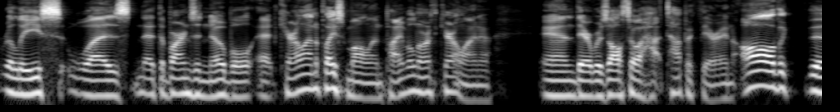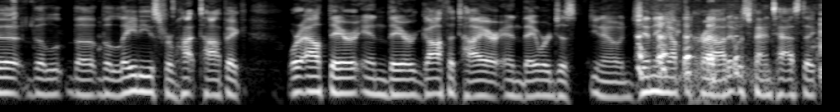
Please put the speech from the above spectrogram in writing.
release was at the Barnes and Noble at Carolina Place Mall in Pineville, North Carolina. And there was also a Hot Topic there, and all the the the the, the ladies from Hot Topic were out there in their goth attire, and they were just you know ginning up the crowd. It was fantastic.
